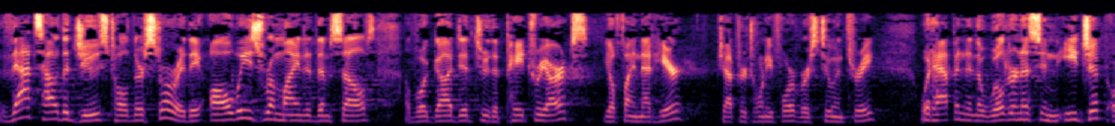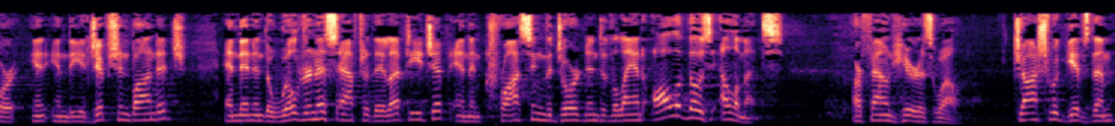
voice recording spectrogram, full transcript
That's how the Jews told their story. They always reminded themselves of what God did through the patriarchs. You'll find that here, chapter 24, verse 2 and 3. What happened in the wilderness in Egypt or in, in the Egyptian bondage and then in the wilderness after they left Egypt, and then crossing the Jordan into the land. All of those elements are found here as well. Joshua gives them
